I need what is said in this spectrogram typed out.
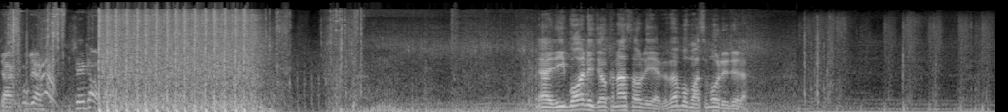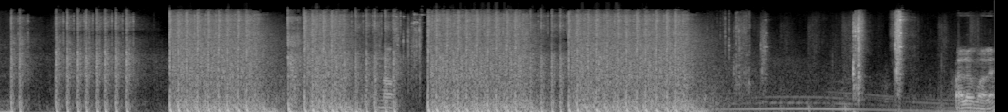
ကြာခုပြန်စိတ်ထောက်ပါ 哎，你不要，你就跟他收了，别别不嘛，是某的对了。好了，好了。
